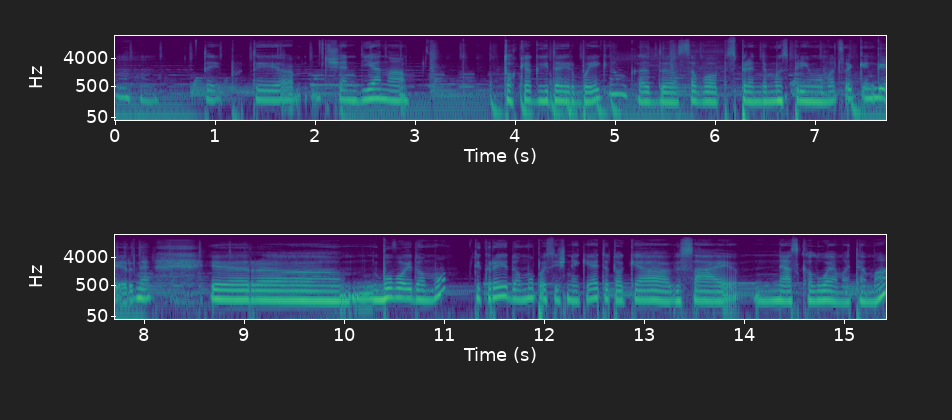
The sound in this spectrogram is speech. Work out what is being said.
Mhm. Taip, tai šiandieną tokia gaida ir baigiam, kad savo sprendimus priimam atsakingai ir ne. Ir buvo įdomu, tikrai įdomu pasišnekėti tokia visai neskaluojama tema.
